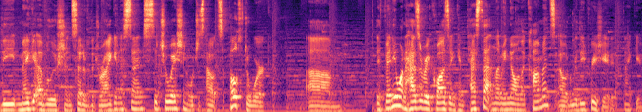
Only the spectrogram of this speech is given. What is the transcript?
the Mega Evolution instead of the Dragon Ascent situation, which is how it's supposed to work. Um, if anyone has a Rayquaza and can test that and let me know in the comments, I would really appreciate it. Thank you.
